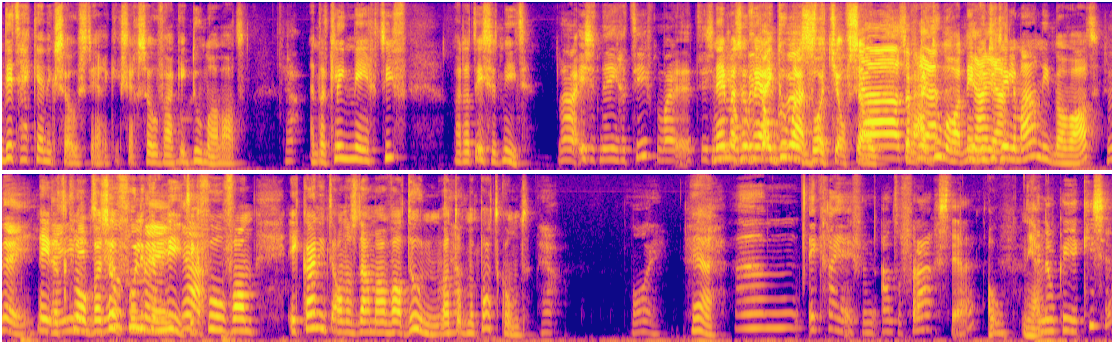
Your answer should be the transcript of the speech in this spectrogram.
dit herken ik zo sterk. Ik zeg zo vaak, ik doe maar wat. Ja. En dat klinkt negatief, maar dat is het niet. Nou, is het negatief, maar het is Nee, maar zo ook van, ja, ik doe maar een dotje of zo. Ja, Zo ik doe maar wat. Nee, ja, je doet helemaal niet maar wat. Nee, Nee, dat klopt. Maar zo voel ik hem niet. Ik voel van, ik kan niet anders dan maar wat doen wat op mijn pad komt. Ja, mooi. Ja. Ehm, ik ga je even een aantal vragen stellen. Oh, ja. En dan kun je kiezen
